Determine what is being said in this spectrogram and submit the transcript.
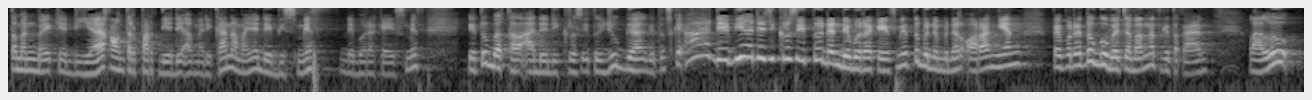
teman baiknya dia counterpart dia di Amerika namanya Debbie Smith Deborah K. Smith itu bakal ada di cruise itu juga gitu. Terus kayak ah Debbie ada di cruise itu. Dan Deborah K. Smith tuh bener-bener orang yang papernya tuh gue baca banget gitu kan. Lalu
